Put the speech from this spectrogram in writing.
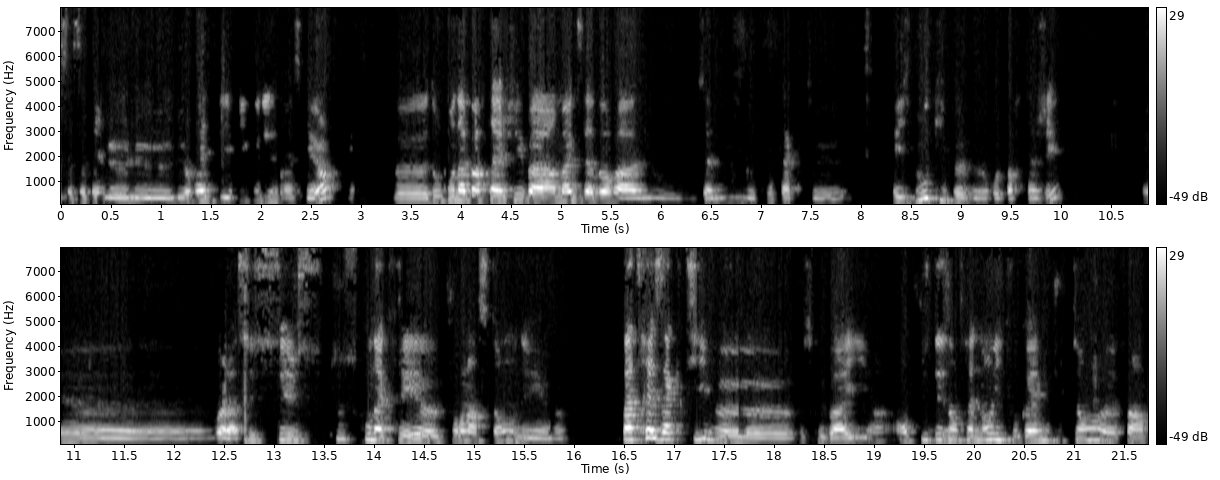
ça s'appelle le, le, le, raid des Big Wooden Breaskers. Euh, donc, on a partagé bah, un max d'abord à nos amis, nos contacts euh, Facebook qui peuvent repartager. Euh, voilà, c'est tout ce qu'on a créé euh, pour l'instant. On est pas très active parce que bah, en plus des entraînements, il faut quand même du temps. Enfin,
